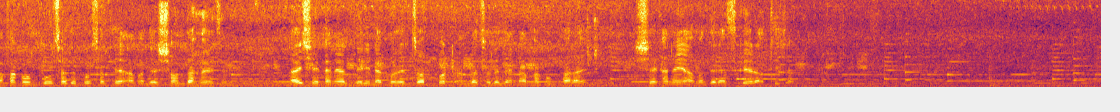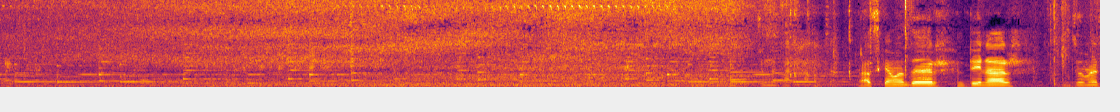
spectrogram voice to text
নাফাকুম পৌঁছাতে পৌঁছাতে আমাদের সন্ধ্যা হয়ে যাবে তাই সেখানে আর দেরি না করে চটপট আমরা চলে যাই নাফাকুম পাড়ায়। সেখানেই আমাদের আজকে রাত্রি যাবে আজকে আমাদের ডিনার জুমের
